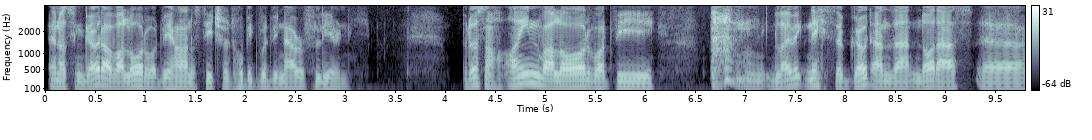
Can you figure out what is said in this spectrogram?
En dat is een goede valor wat we gaan als teacher. Dat hoop ik wat we never verleren. Maar er is nog één valor wat we, geloof ik, niet zo goed aanzetten. Dat is, uh,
